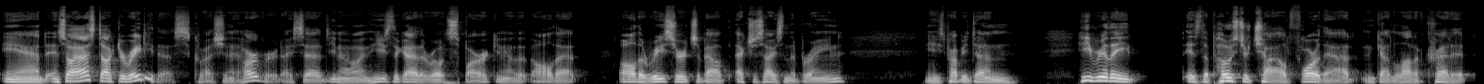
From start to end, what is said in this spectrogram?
And and so I asked Dr. Ratey this question at Harvard. I said, you know, and he's the guy that wrote Spark, you know, all that all the research about exercise in the brain. And he's probably done he really is the poster child for that and got a lot of credit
